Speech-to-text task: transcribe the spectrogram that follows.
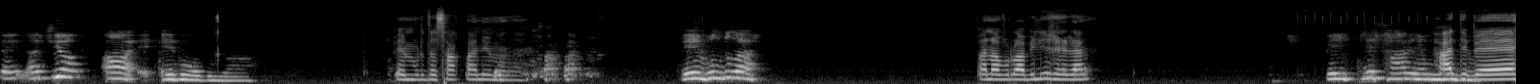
Ben açıyorum. Aa e- ebe oldum la. Ben burada saklanıyorum valla. Beni buldular. Bana vurabilir her an. Bekle sağlayayım. Hadi be.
